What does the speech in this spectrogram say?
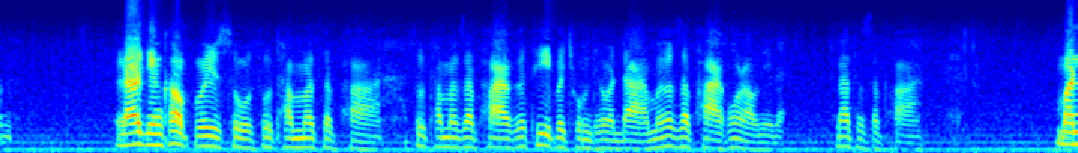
ร แล้วจึงเข้าไปสู่สุธรรมสภา สุธรรมสภาคือที่ประชุมเทวดาเมื่อสภาของเรานี่แหละรัฐสภาบรร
